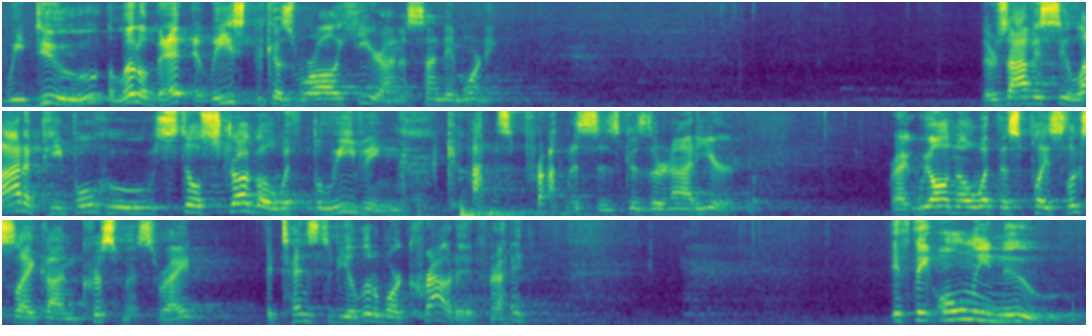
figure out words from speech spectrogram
we do a little bit, at least because we're all here on a Sunday morning. There's obviously a lot of people who still struggle with believing God's promises because they're not here. Right? We all know what this place looks like on Christmas, right? It tends to be a little more crowded, right? If they only knew,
